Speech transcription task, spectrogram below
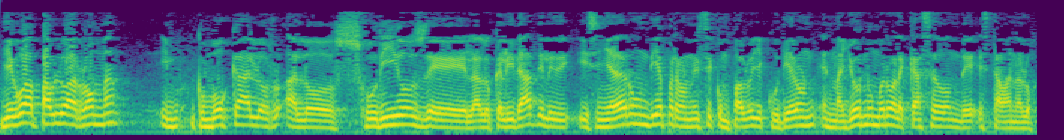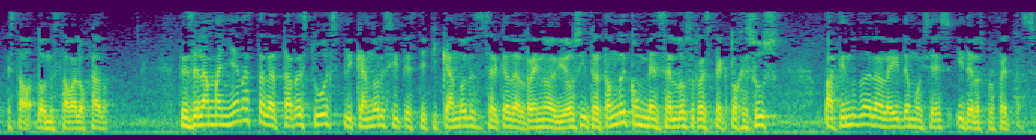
llegó a Pablo a Roma, convoca a los, a los, judíos de la localidad y, señalaron un día para reunirse con Pablo y acudieron en mayor número a la casa donde, estaban donde estaba alojado. Desde la mañana hasta la tarde estuvo explicándoles y testificándoles acerca del reino de Dios y tratando de convencerlos respecto a Jesús, partiendo de la ley de Moisés y de los profetas.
